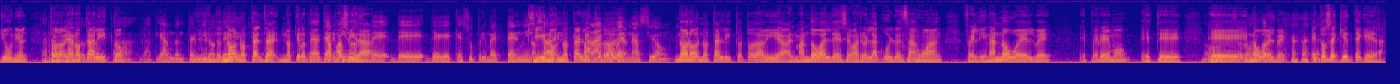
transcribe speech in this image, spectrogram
Junior, Está todavía no está listo. Está gateando en términos Eh, de. no, no, está, o sea, no es que no en tengan capacidad. De, de, de que su primer término Sí, no- no está para listo la todavía. gobernación. No, no, no están listos todavía. Armando Valdés se barrió en la curva en San Juan. Ferdinand no vuelve. Esperemos. Este, No, eh, no, vuelve. Entonces, ¿quién te queda?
